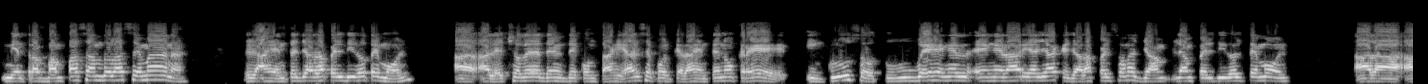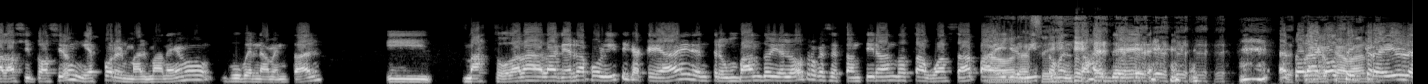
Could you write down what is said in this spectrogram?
mientras van pasando las semanas, la gente ya le ha perdido temor a- al hecho de, de- de contagiarse porque la gente no cree. Incluso tú ves en el, en el área ya que ya las personas ya le han perdido el temor a la, a la situación y es por el mal manejo gubernamental y más toda la, la guerra política que hay entre un bando y el otro que se están tirando hasta WhatsApp ahí yo he visto sí. mensajes de es una cosa acabando. increíble.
